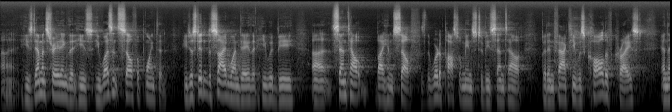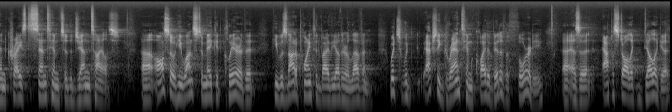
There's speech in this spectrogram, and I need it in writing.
Uh, he's demonstrating that he's, he wasn't self appointed. He just didn't decide one day that he would be uh, sent out by himself. The word apostle means to be sent out. But in fact, he was called of Christ, and then Christ sent him to the Gentiles. Uh, also, he wants to make it clear that he was not appointed by the other 11, which would actually grant him quite a bit of authority uh, as an apostolic delegate,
